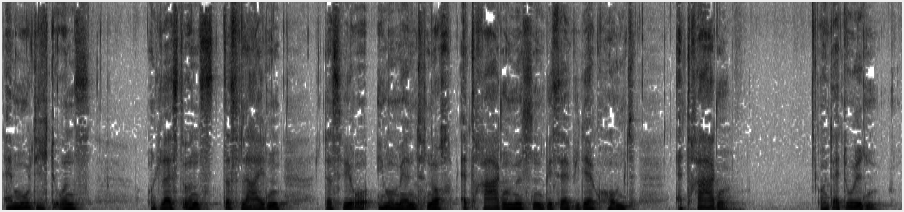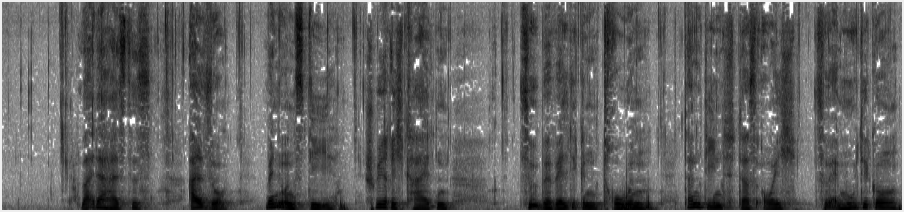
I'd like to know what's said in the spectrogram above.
ermutigt uns und lässt uns das Leiden, das wir im Moment noch ertragen müssen, bis er wiederkommt, ertragen und erdulden. Weiter heißt es, also, wenn uns die Schwierigkeiten zu überwältigen drohen, dann dient das euch zur Ermutigung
